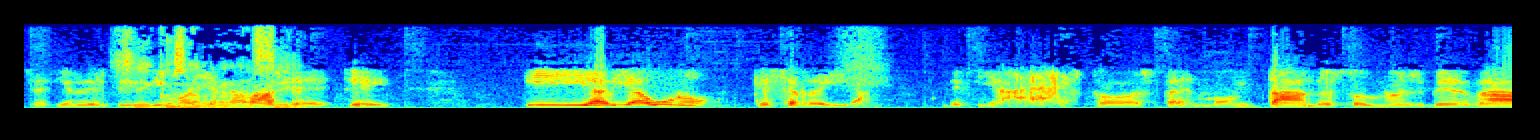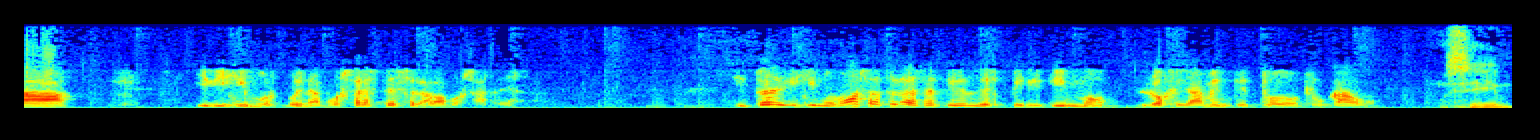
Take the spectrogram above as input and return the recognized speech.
sesiones de Sí, espiritismo cosas ahí en la base. Sí. Y había uno que se reía. Decía, ah, esto está montando, esto no es verdad. Y dijimos, bueno, pues a este se la vamos a hacer. Entonces dijimos, vamos a hacer una sesión de espiritismo, lógicamente todo trucado. Sí.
